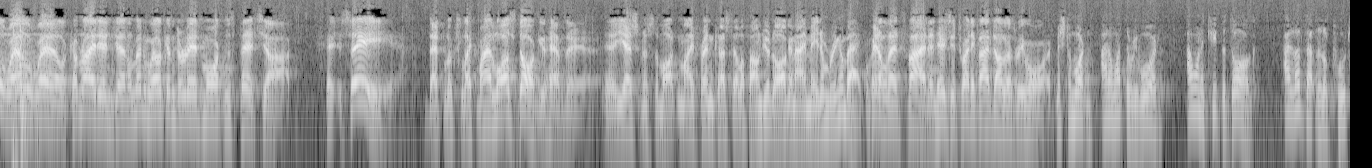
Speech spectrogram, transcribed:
Well, well, well. Come right in, gentlemen. Welcome to Red Morton's Pet Shop. Uh, say, that looks like my lost dog you have there. Uh, yes, Mr. Morton. My friend Costello found your dog, and I made him bring him back. Well, that's fine. And here's your $25 reward. Mr. Morton, I don't want the reward. I want to keep the dog. I love that little pooch.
